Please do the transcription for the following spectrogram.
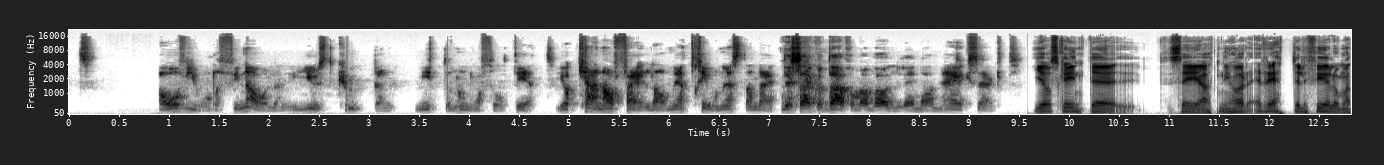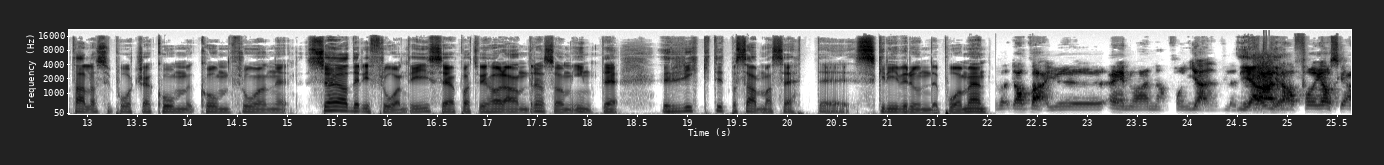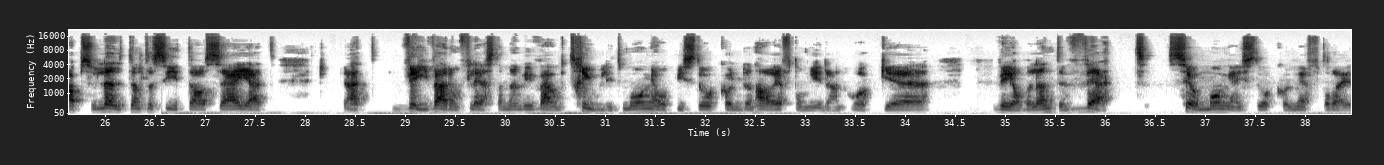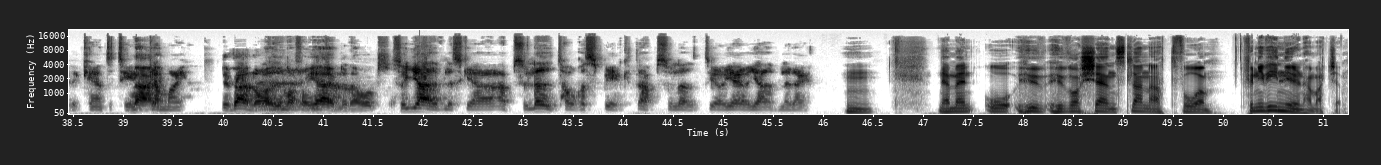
avgjorde finalen i just kuppen 1941. Jag kan ha fel där, men jag tror nästan det. Det är säkert därför man valde det namnet. Exakt. Jag ska inte säga att ni har rätt eller fel om att alla supportrar kom, kom från söderifrån. Det gissar jag på att vi har andra som inte riktigt på samma sätt eh, skriver under på, men... Det var ju en och annan från Gävle. Det Ja, ja. därför jag ska absolut inte sitta och säga att, att vi var de flesta, men vi var otroligt många uppe i Stockholm den här eftermiddagen och eh, vi har väl inte varit så många i Stockholm efter det. Det kan jag inte tänka Nej. mig. Det var några hundra från Gävle där också. Så Gävle ska absolut ha respekt, absolut. Jag ger Gävle det. Mm. Nej men, och hur, hur var känslan att få, för ni vinner ju den här matchen.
